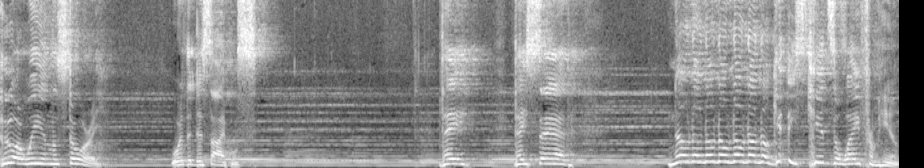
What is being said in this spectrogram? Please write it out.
Who are we in the story? We're the disciples. They, they said, No, no, no, no, no, no, no, get these kids away from him.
